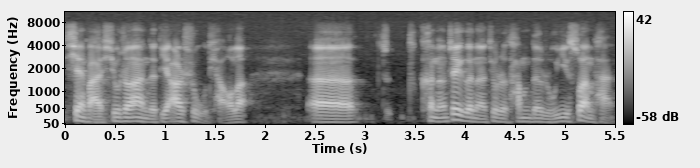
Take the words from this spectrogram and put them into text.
宪法修正案的第二十五条了。呃，可能这个呢就是他们的如意算盘，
